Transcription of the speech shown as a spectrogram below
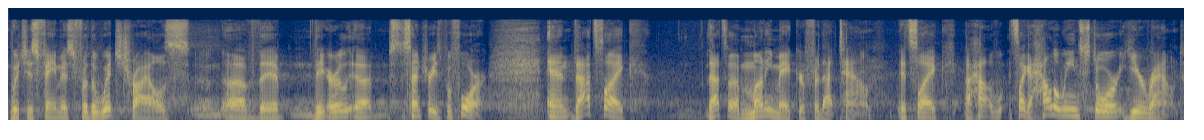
which is famous for the witch trials of the, the early uh, centuries before. And that's like, that's a moneymaker for that town. It's like, a, it's like a Halloween store year round.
